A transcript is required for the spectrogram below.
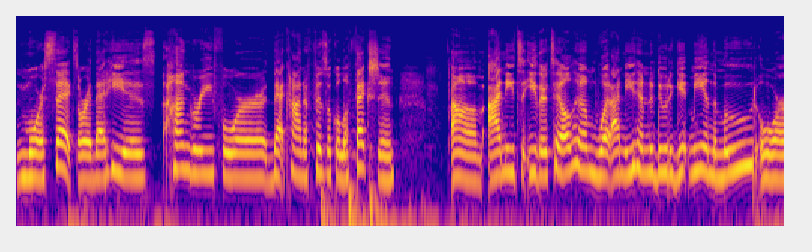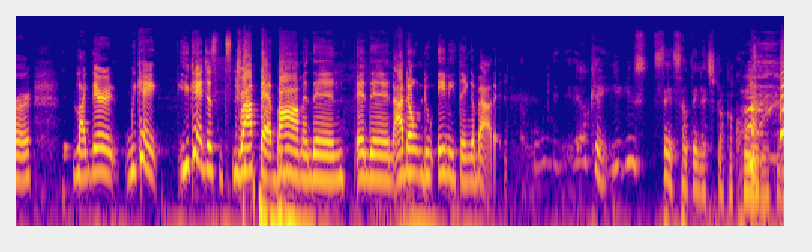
more sex or that he is hungry for that kind of physical affection, um, I need to either tell him what I need him to do to get me in the mood or like there we can't you can't just drop that bomb and then and then I don't do anything about it. Okay, you, you said something that struck a chord with me.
